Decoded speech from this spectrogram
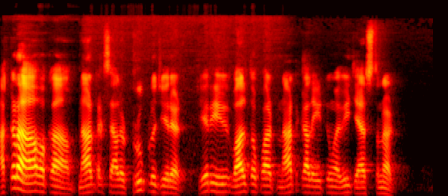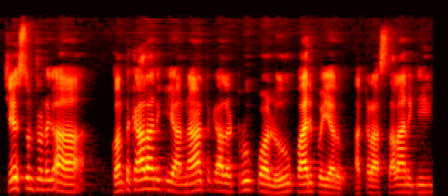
అక్కడ ఒక నాటకశాల ట్రూప్లో చేరాడు. చేరి వాళ్ళతో పాటు నాటకాలు వేయటం అవి చేస్తున్నాడు. చేస్తుంటుండగా కొంతకాలానికి ఆ నాటకాల ట్రూప్ వాళ్ళు పారిపోయారు. అక్కడ ఆ స్థలానికి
